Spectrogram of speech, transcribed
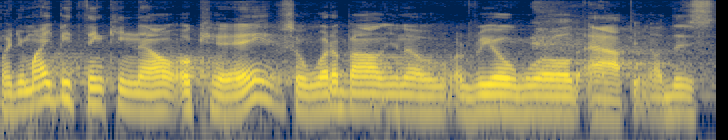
But you might be thinking now, okay, so what about, you know, a real world app? You know, these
